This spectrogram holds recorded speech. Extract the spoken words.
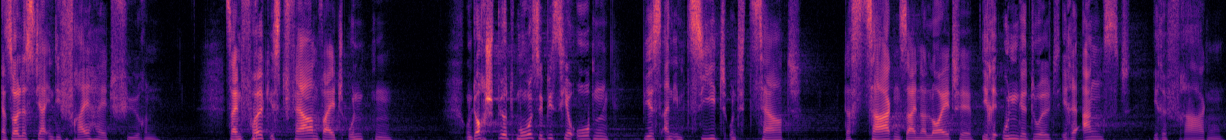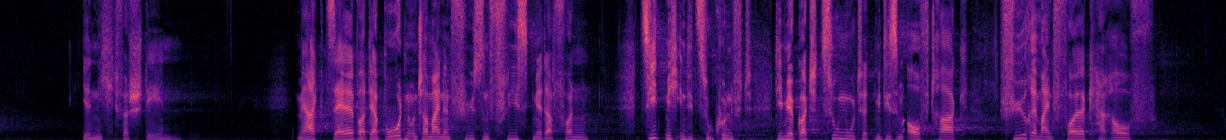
Er soll es ja in die Freiheit führen. Sein Volk ist fern weit unten. Und doch spürt Mose bis hier oben, wie es an ihm zieht und zerrt. Das Zagen seiner Leute, ihre Ungeduld, ihre Angst, ihre Fragen, ihr Nicht-Verstehen. Merkt selber, der Boden unter meinen Füßen fließt mir davon zieht mich in die Zukunft, die mir Gott zumutet mit diesem Auftrag, führe mein Volk herauf.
